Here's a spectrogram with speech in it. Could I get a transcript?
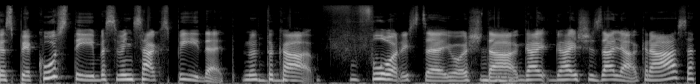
kas pie kustības viņi sāk spīdēt. Nu, tā kā f- floristējoši, tā gai, gaiša zaļā krāsa.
